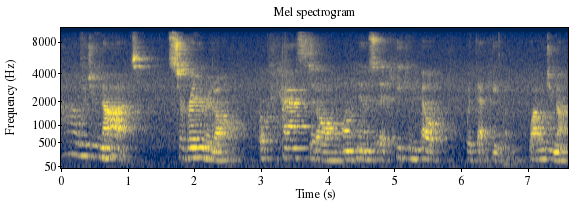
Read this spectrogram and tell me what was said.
why would you not surrender it all or cast it all on Him so that He can help with that healing. Why would you not?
